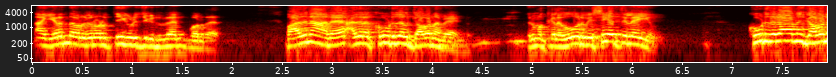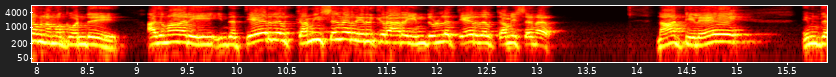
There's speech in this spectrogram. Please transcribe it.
நான் இறந்தவர்களோட டீ குடிச்சுக்கிட்டு இருக்கிறேன்னு போடுறாரு. அதனால அதுல கூடுதல் கவனம் வேண்டும். பெருமக்களை ஒவ்வொரு விஷயத்திலையும் கூடுதலான கவனம் நமக்கு வந்து அது மாதிரி இந்த தேர்தல் கமிஷனர் இருக்கிறாரு இன்றுள்ள தேர்தல் கமிஷனர். நாட்டிலே இந்த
